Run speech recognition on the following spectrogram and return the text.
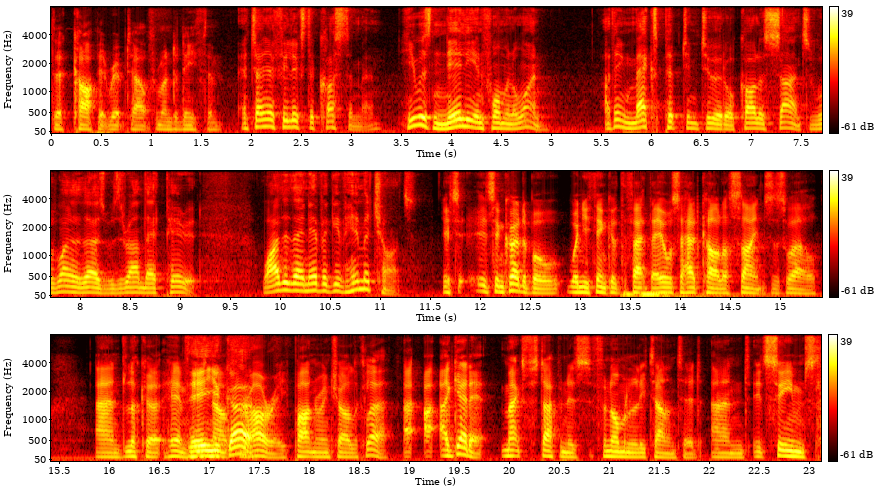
the carpet ripped out from underneath them. Antonio Felix da Costa, man. He was nearly in Formula One. I think Max pipped him to it, or Carlos Sainz. It was one of those, was around that period. Why did they never give him a chance? It's it's incredible when you think of the fact they also had Carlos Sainz as well, and look at him. There He's you now go. Ferrari partnering Charles Leclerc. I, I, I, get it. Max Verstappen is phenomenally talented, and it seems,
